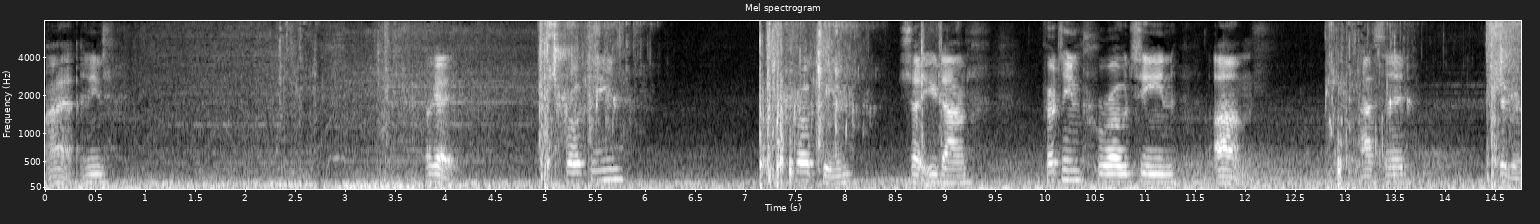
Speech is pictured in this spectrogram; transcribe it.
Alright, I need. Okay. Protein. Protein. Shut you down. Protein, protein, um, acid, sugar.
